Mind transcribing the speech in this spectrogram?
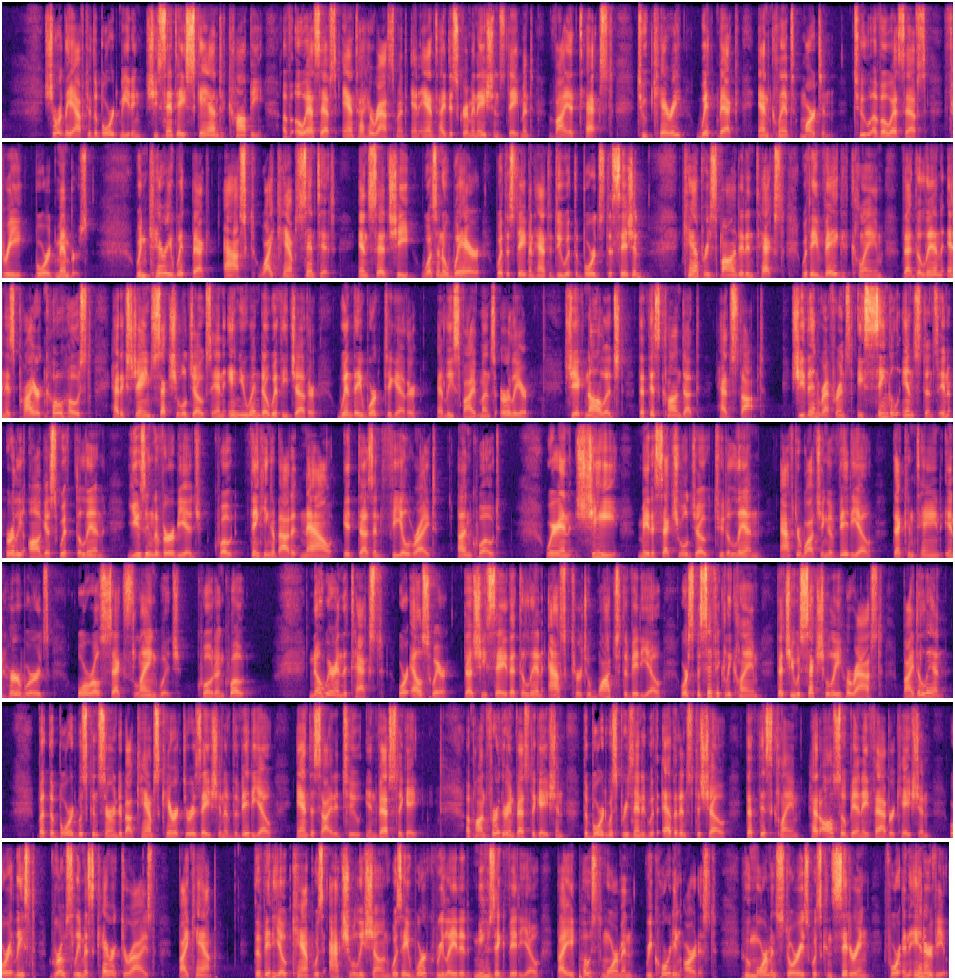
Shortly after the board meeting, she sent a scanned copy of OSF's anti harassment and anti discrimination statement via text to Carrie Whitbeck and Clint Martin, two of OSF's three board members. When Carrie Whitbeck asked why Camp sent it and said she wasn't aware what the statement had to do with the board's decision, Camp responded in text with a vague claim that Dehlin and his prior co host had exchanged sexual jokes and innuendo with each other when they worked together at least five months earlier. She acknowledged that this conduct had stopped. She then referenced a single instance in early August with Dehlin, using the verbiage, quote, thinking about it now, it doesn't feel right, unquote, wherein she made a sexual joke to Dehlin after watching a video that contained, in her words, oral sex language, quote unquote. Nowhere in the text or elsewhere does she say that Dehlin asked her to watch the video or specifically claim that she was sexually harassed by Dehlin. But the board was concerned about Camp's characterization of the video and decided to investigate. Upon further investigation, the board was presented with evidence to show that this claim had also been a fabrication, or at least grossly mischaracterized, by Camp. The video Camp was actually shown was a work related music video by a post Mormon recording artist who Mormon Stories was considering for an interview.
